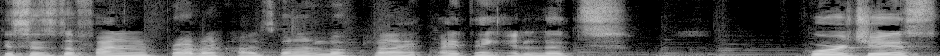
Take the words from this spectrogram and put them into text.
This is the final product, how it's gonna look like. I think it looks gorgeous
